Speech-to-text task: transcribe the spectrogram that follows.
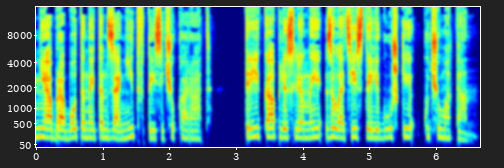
необработанный танзанит в тысячу карат, три капли слюны золотистой лягушки кучуматан,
